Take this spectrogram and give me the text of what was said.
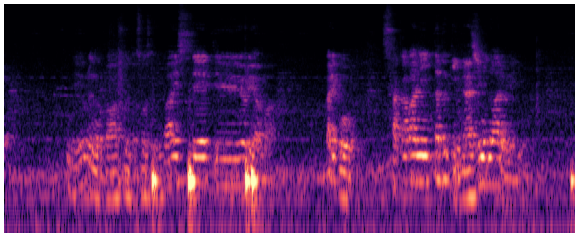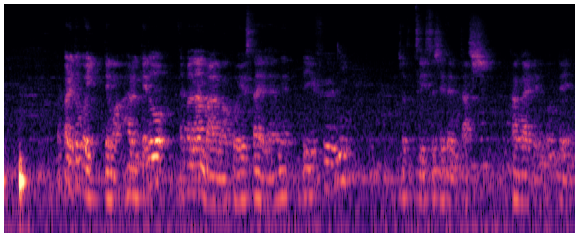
で夜のバーフードそうですね意外性っていうよりはまあやっぱりこう酒場に行った時に馴染みのあるメニュー。やっぱりどこ行ってもあるけどやっぱナンバーはこういうスタイルだよねっていうふうにちょっとツイストして全部出し考えてるので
